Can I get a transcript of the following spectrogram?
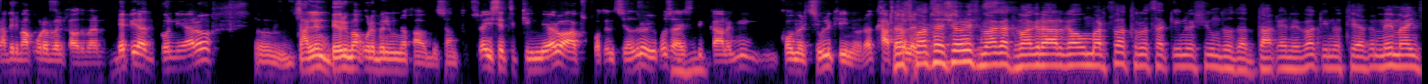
რამდენი მაყურებელი ყავდა, მაგრამ მე პირად გონია რომ ძალიან ბევრი მაყურებელი უნდა ყავდეს ამ ფილმს რა. ისეთი ფილმია რომ აქვს პოტენციალი რომ იყოს აი ესეთი კარგი კომერციული კინო რა ქართულები და სხვა შორის მაგათ მაგრა არ გაუმართლათ როცა კინოში უნდოდა დაყენება კინოთეატრი. მე მაინც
